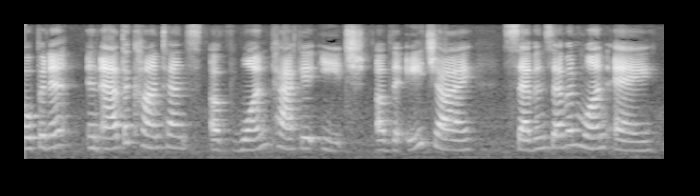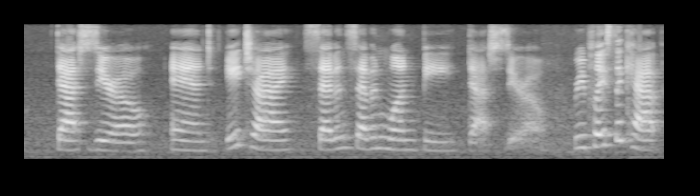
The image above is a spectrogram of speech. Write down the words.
Open it and add the contents of one packet each of the HI 771A-0 and HI 771B-0. Replace the cap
